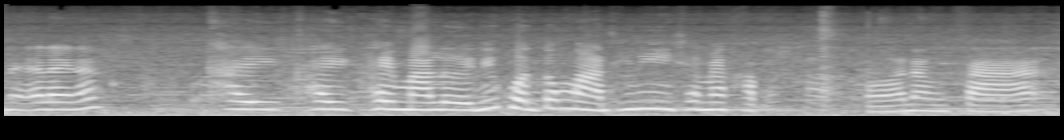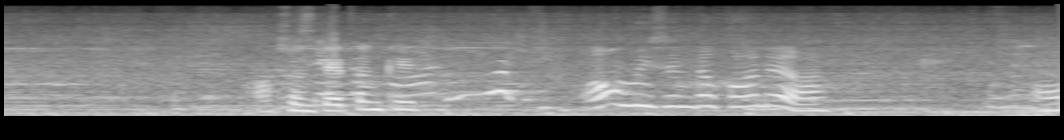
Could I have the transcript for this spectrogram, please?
ในอะไรนะใครใครใครมาเลยนี่ควรต้องมาที่นี่ใช่ไหมครับ อ๋อนางฟ้า อ๋อสนใจต้นคริส ต์อ๋อมีเซนเต์คลอสด้วยเหรอ อ๋อ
